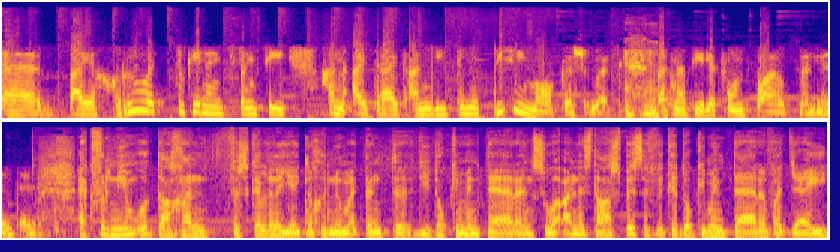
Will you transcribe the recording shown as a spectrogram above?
uh by 'n groot toekenningsfunksie gaan uitreik aan die televisiemakers ook uh -huh. wat natuurlik vir ons baie opwindend is. Ek verneem ook daar gaan verskillende jy het nog genoem, ek dink die, die dokumentêre en so aan. Is daar spesifieke dokumentêre wat jy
